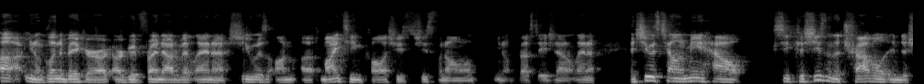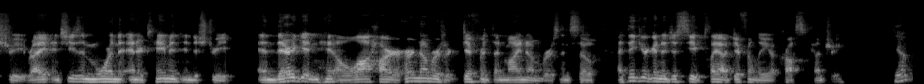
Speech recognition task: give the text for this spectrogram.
uh, you know, Glennda Baker, our, our, good friend out of Atlanta, she was on uh, my team call. She's she's phenomenal, you know, best agent out of Atlanta, and she was telling me how see because she's in the travel industry, right, and she's in more in the entertainment industry, and they're getting hit a lot harder. Her numbers are different than my numbers, and so I think you're going to just see it play out differently across the country. Yep.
